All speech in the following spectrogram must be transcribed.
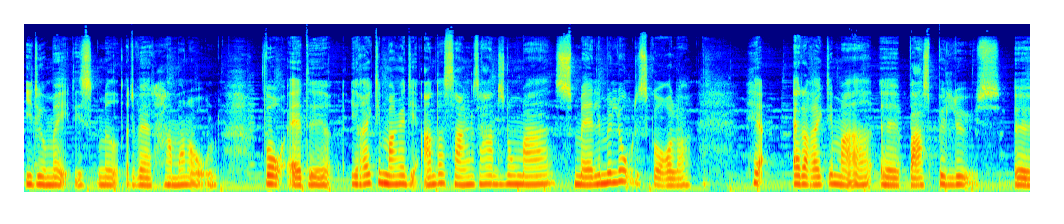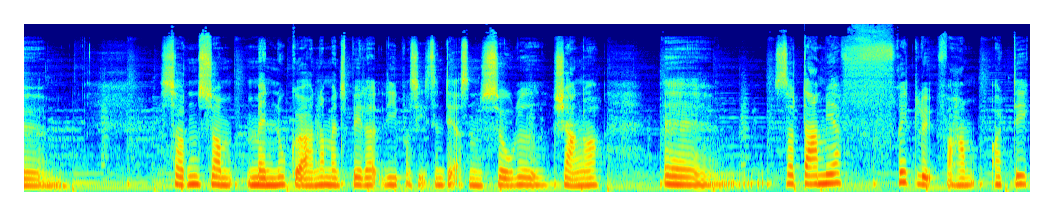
idiomatisk med at være et hammernorgel. Hvor at øh, i rigtig mange af de andre sange, så har han sådan nogle meget smalle melodiske roller. Her er der rigtig meget øh, bare spilløs. Øh, sådan som man nu gør, når man spiller lige præcis den der sådan solede genre. Øh, så der er mere frit løb for ham, og det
